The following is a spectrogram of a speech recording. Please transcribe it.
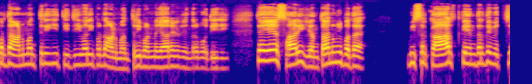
ਪ੍ਰਧਾਨ ਮੰਤਰੀ ਜੀ, ਤੀਜੀ ਵਾਰੀ ਪ੍ਰਧਾਨ ਮੰਤਰੀ ਬਣਨ ਜਾ ਰਹੇ ਨੇ ਨਰਿੰਦਰ ਮੋਦੀ ਜੀ। ਤੇ ਇਹ ਸਾਰੀ ਜਨਤਾ ਨੂੰ ਵੀ ਪਤਾ ਹੈ ਵੀ ਸਰਕਾਰ ਕੇਂਦਰ ਦੇ ਵਿੱਚ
